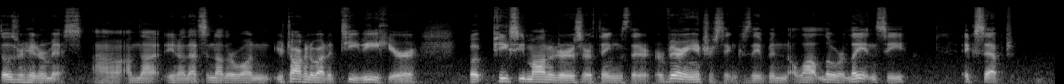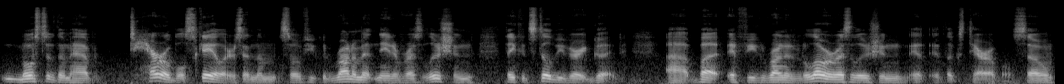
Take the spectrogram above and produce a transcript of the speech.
those are hit or miss. Uh, I'm not, you know, that's another one. You're talking about a TV here, but PC monitors are things that are very interesting because they've been a lot lower latency, except most of them have terrible scalers in them. So if you could run them at native resolution, they could still be very good. Uh, but if you run it at a lower resolution, it, it looks terrible. So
